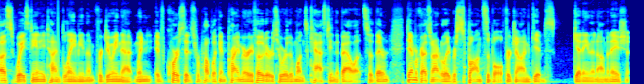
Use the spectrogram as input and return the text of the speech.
us wasting any time blaming them for doing that when, of course, it's Republican primary voters who are the ones casting the ballot? So they're, Democrats are not really responsible for John Gibbs getting the nomination.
